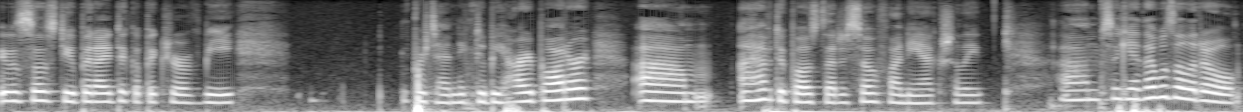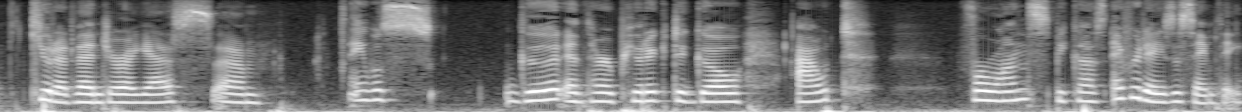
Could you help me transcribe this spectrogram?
it was so stupid. I took a picture of me pretending to be Harry Potter. Um, I have to post that. It's so funny, actually. Um, so yeah, that was a little cute adventure, I guess. Um, it was good and therapeutic to go out for once because every day is the same thing.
